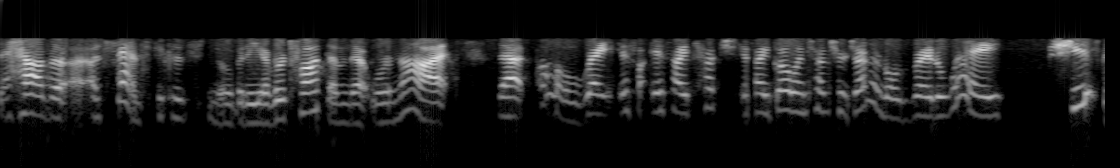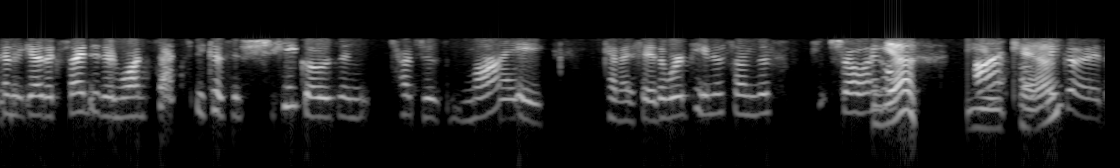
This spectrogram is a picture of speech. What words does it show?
have a, a sense because nobody ever taught them that we're not that oh right if if I touch if I go and touch her genitals right away she's going to get excited and want sex because if she goes and touches my can I say the word penis on this show? I hope. yes, you I, can. Okay, good.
